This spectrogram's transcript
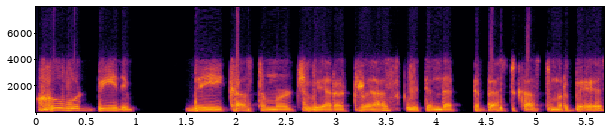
who would be the the customers we are at risk within that the best customer base.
